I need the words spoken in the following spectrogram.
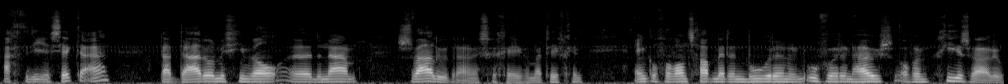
achter die insecten aan, dat daardoor misschien wel eh, de naam zwaluw eraan is gegeven. Maar het heeft geen enkel verwantschap met een boeren, een oever, een huis of een gierzwaluw.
